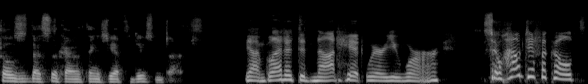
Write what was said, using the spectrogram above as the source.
those that's the kind of things you have to do sometimes. Yeah, I'm glad it did not hit where you were. So how difficult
